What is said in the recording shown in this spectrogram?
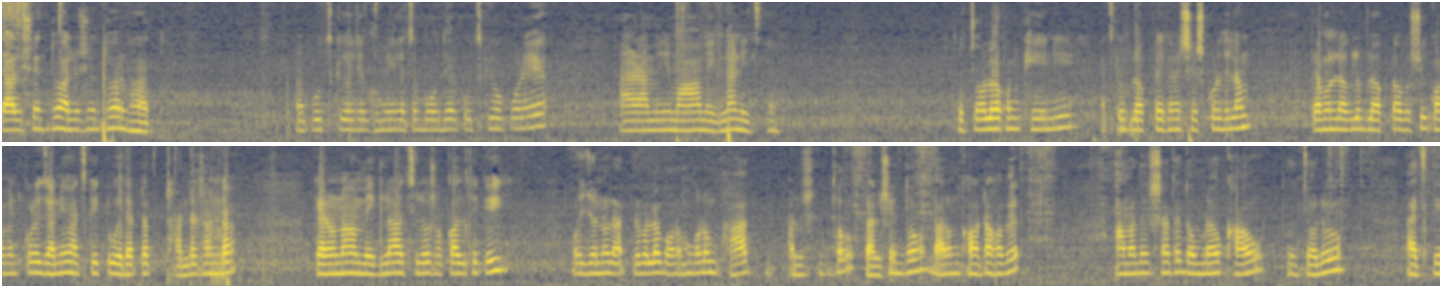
ডাল সেদ্ধ, আলু সেদ্ধ আর ভাত। আর পুচকেও যে ঘুমিয়ে গেছে, বৌদি আর পুচকে ওপরে, আর আমি, মা, মেঘনা নিচে। তো চলো এখন খেয়ে নিই আজকে ব্লগটা এখানে শেষ করে দিলাম। কেমন লাগল ব্লগটা অবশ্যই কমেন্ট করে জানিও। আজকে একটু ওয়েদারটা ঠান্ডা ঠান্ডা। কেননা মেঘলা ছিল সকাল থেকেই। ওই জন্য রাত্রেবেলা গরম গরম ভাত, আলু সেদ্ধ, ডাল সেদ্ধ দারুণ খাওয়াটা হবে। আমাদের সাথে, তোমরাও খাও। তো চলো, আজকে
